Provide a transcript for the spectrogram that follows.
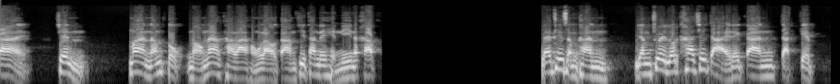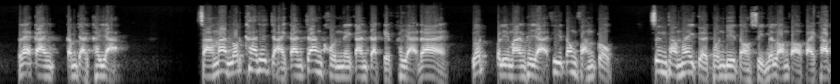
ได้ เช่น ม่านน้ำตกหนองนาคทาราของเราตามที่ท่านได้เห็นนี้นะครับ และที่สำคัญยังช่วยลดค่าใช้จ่ายในการจัดเก็บและการกำจัดขยะ สามารถลดค่าใช้จ่ายการจ้างคนในการจัดเก็บขยะได้ ลดปริมาณขยะที่ต้องฝังกลบ ซึ่งทำให้เกิดผลดีต่อสิ่งแวดล้อมต่อไปครับ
